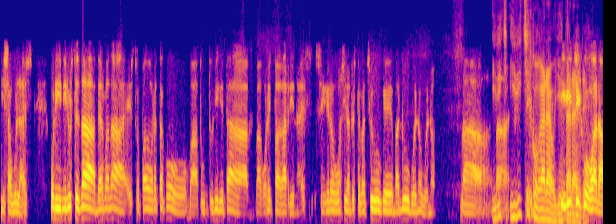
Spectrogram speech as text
izabuela, ez. Hori nire ustez da, behar bada, estropada horretako ba, punturik eta ba, gorepa garriena, ez. Zegero gonzidan beste batzuk, e, banu, bueno, bueno, ba, Iritsi, ba, iritsiko gara hoietara Iritsiko gara,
